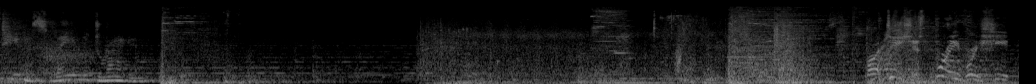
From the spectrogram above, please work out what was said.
team has slain the dragon. Audacious bravery shield.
